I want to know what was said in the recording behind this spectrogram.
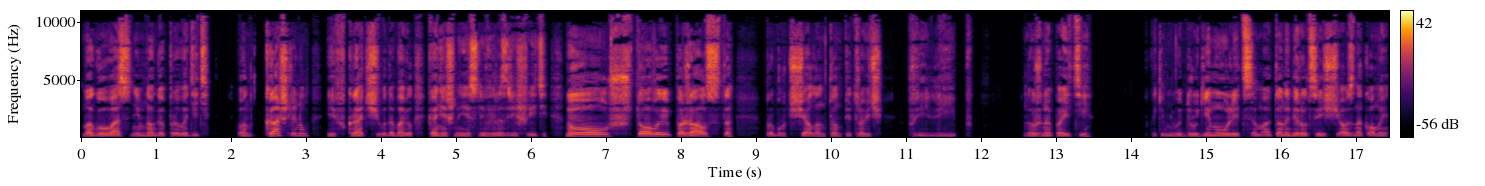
могу вас немного проводить. Он кашлянул и вкратчиво добавил, — конечно, если вы разрешите. — Ну, что вы, пожалуйста, — пробурчал Антон Петрович. Прилип. Нужно пойти по каким-нибудь другим улицам, а то наберутся еще знакомые.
